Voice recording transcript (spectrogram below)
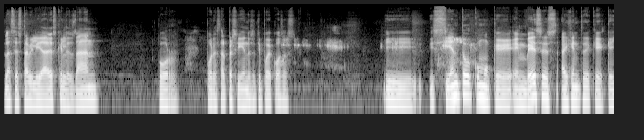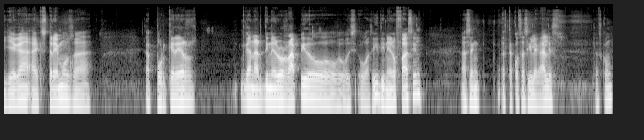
las estabilidades que les dan por, por estar persiguiendo ese tipo de cosas. Y, siento como que en veces hay gente que, llega a extremos a, por querer ganar dinero rápido o, así, dinero fácil, hacen hasta cosas ilegales. ¿Sabes cómo?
